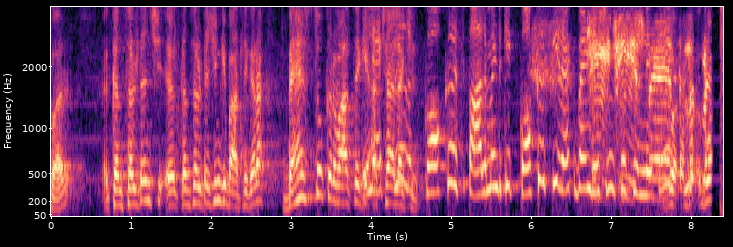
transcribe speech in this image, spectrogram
पर कंसल्टेशन कंसल्टेशन की बात नहीं करा बहस तो करवाते कि अच्छा इलेक्शन कॉकस पार्लियामेंट के कॉकस की रिकमेंडेशन को सुनने से इसमें-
